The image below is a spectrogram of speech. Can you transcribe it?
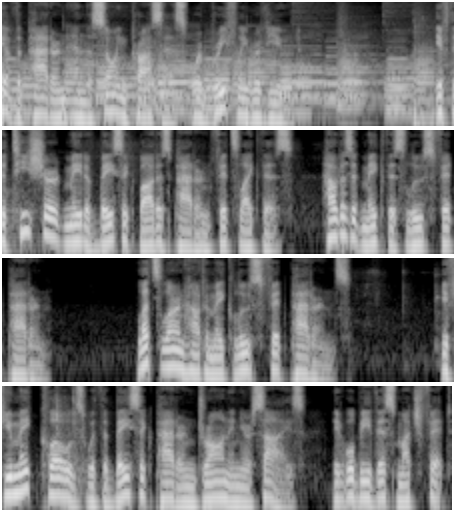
Of the pattern and the sewing process were briefly reviewed. If the t-shirt made of basic bodice pattern fits like this, how does it make this loose fit pattern? Let's learn how to make loose fit patterns. If you make clothes with the basic pattern drawn in your size, it will be this much fit.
